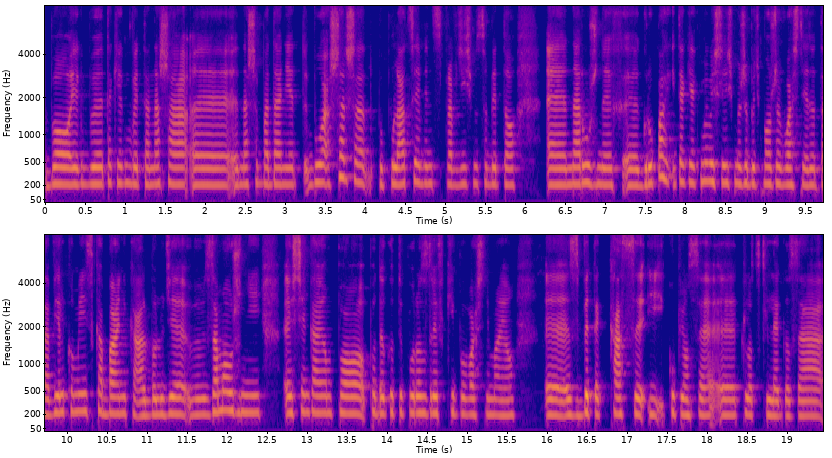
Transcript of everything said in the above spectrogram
bo jakby jakby, tak jak mówię, ta nasza, e, nasze badanie była szersza populacja, więc sprawdziliśmy sobie to e, na różnych grupach i tak jak my myśleliśmy, że być może właśnie to ta wielkomiejska bańka albo ludzie zamożni sięgają po, po tego typu rozrywki, bo właśnie mają zbytek kasy i, i kupią sobie klocki Lego za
